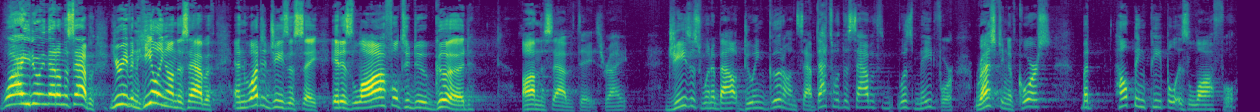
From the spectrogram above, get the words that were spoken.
Why are you doing that on the Sabbath? You're even healing on the Sabbath. And what did Jesus say? It is lawful to do good on the Sabbath days, right? Jesus went about doing good on Sabbath. That's what the Sabbath was made for. Resting, of course, but helping people is lawful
